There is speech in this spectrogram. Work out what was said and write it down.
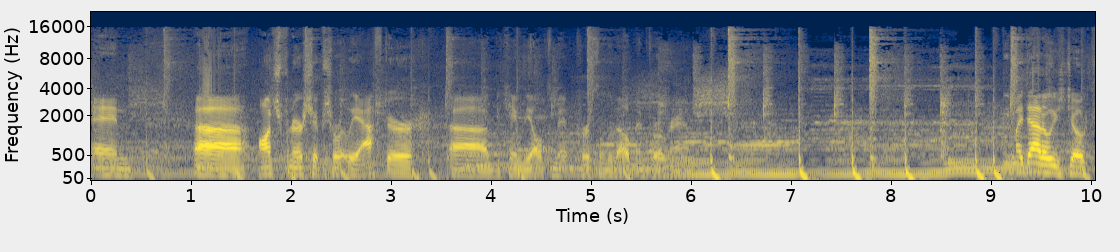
And uh, entrepreneurship shortly after uh, became the ultimate personal development program. My dad always joked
